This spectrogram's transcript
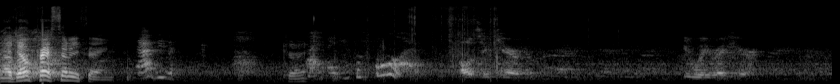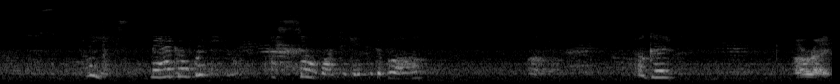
Now don't press anything. I'll be back. Okay. I've been here before. I'll take care of him. You wait right here. Please, may I go with you? I so want to get to the ball. Okay. All right.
